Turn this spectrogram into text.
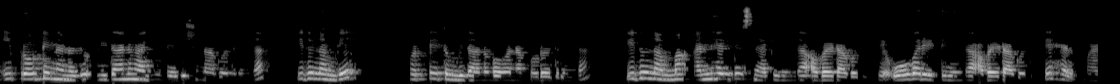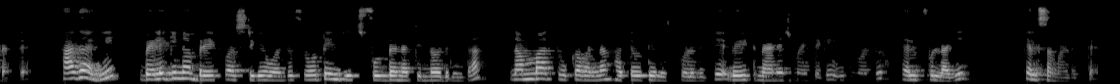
ಈ ಪ್ರೋಟೀನ್ ಅನ್ನೋದು ನಿಧಾನವಾಗಿ ಡೈಜೆಷನ್ ಆಗೋದ್ರಿಂದ ಇದು ನಮಗೆ ಹೊಟ್ಟೆ ತುಂಬಿದ ಅನುಭವನ ಕೊಡೋದ್ರಿಂದ ಇದು ನಮ್ಮ ಅನ್ಹೆಲ್ದಿ ಸ್ನ್ಯಾಕಿಂಗ್ ಇಂದ ಅವಾಯ್ಡ್ ಆಗೋದಕ್ಕೆ ಓವರ್ ಈಟಿಂಗ್ ಇಂದ ಅವಾಯ್ಡ್ ಆಗೋದಕ್ಕೆ ಹೆಲ್ಪ್ ಮಾಡುತ್ತೆ. ಹಾಗಾಗಿ ಬೆಳಗಿನ ಬ್ರೇಕ್ಫಾಸ್ಟ್ಗೆ ಒಂದು ಪ್ರೋಟೀನ್ ರಿಚ್ ಫುಡ್ ಅನ್ನ ತಿನ್ನೋದ್ರಿಂದ ನಮ್ಮ ತೂಕವನ್ನ ಹತೋಟಿಯಲ್ಲಿ ಇಟ್ಕೊಳ್ಳೋದಕ್ಕೆ ವೆಯ್ಟ್ ಮ್ಯಾನೇಜ್ಮೆಂಟ್ಗೆ ಇದು ಒಂದು ಹೆಲ್ಪ್ಫುಲ್ ಆಗಿ ಕೆಲಸ ಮಾಡುತ್ತೆ.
